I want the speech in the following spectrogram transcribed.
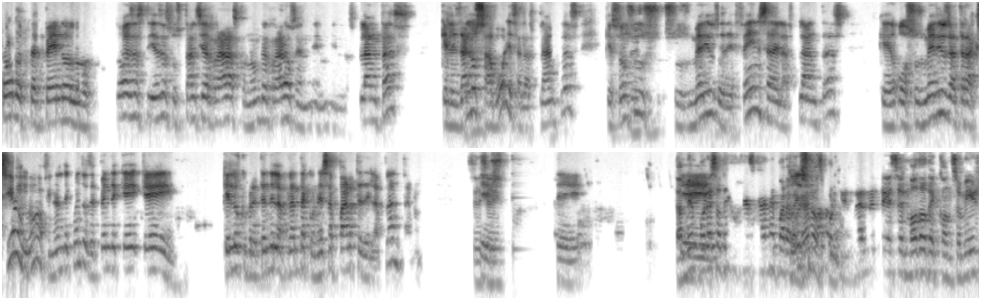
Todos los terpenos, todas esas, esas, sustancias raras con nombres raros en, las plantas, que les dan los sabores a las plantas, que son sus, sus medios de defensa de las plantas, que, o sus medios de atracción, ¿no? A final de cuentas, depende qué, qué, qué, es lo que pretende la planta con esa parte de la planta, ¿no? Sí, sí. También por eh, eso digo que es carne para veganos, porque realmente es el modo de consumir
